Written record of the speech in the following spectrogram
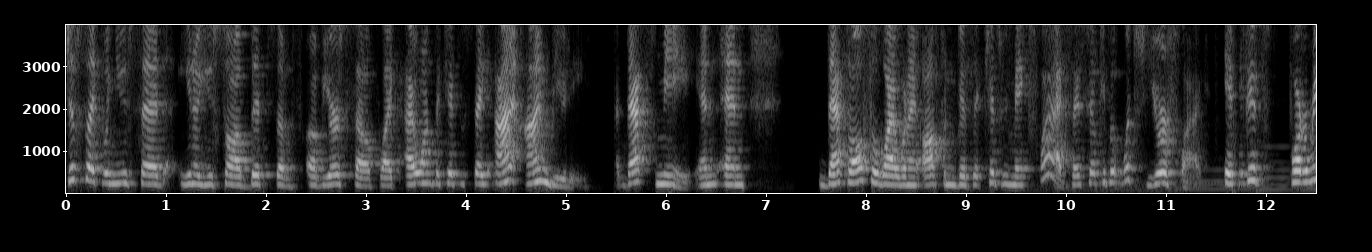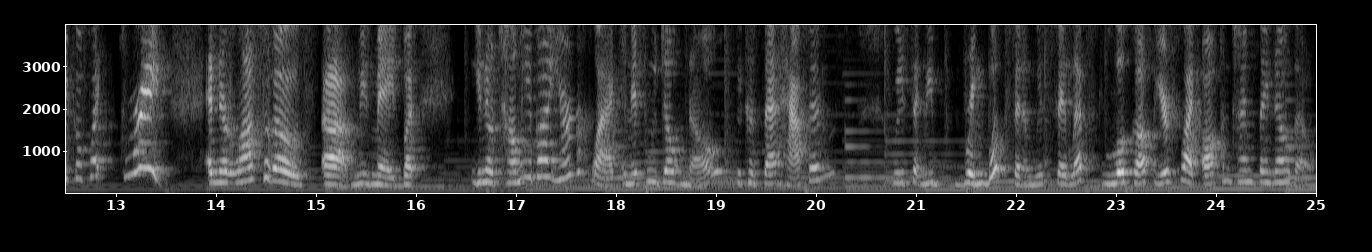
Just like when you said, you know, you saw bits of of yourself. Like I want the kids to say, I, I'm beauty. That's me. And and that's also why when I often visit kids, we make flags. I say, okay, but what's your flag? If it's Puerto Rico flag, great. And there are lots of those uh, we've made. But you know, tell me about your flag. And if we don't know, because that happens, we say we bring books in and we say, let's look up your flag. Oftentimes they know though.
